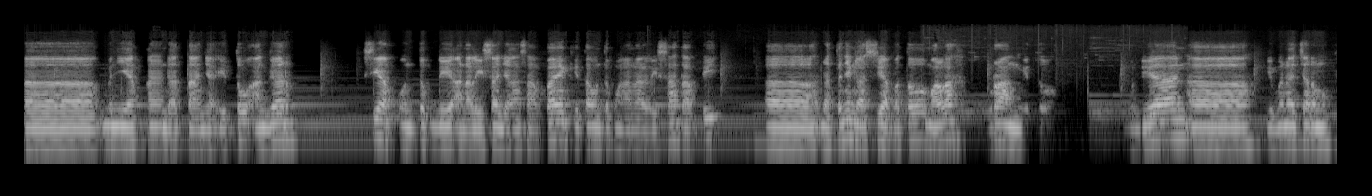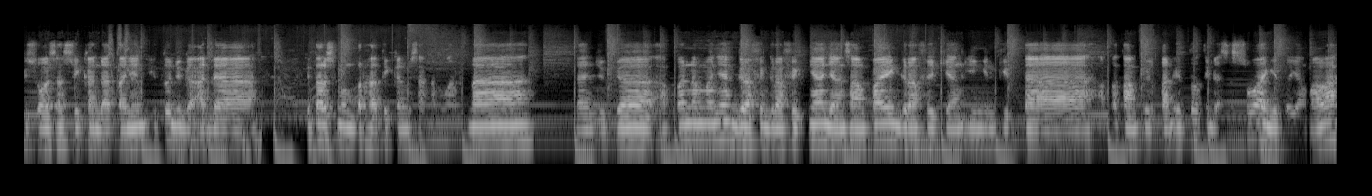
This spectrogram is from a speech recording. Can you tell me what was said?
uh, menyiapkan datanya itu agar siap untuk dianalisa. Jangan sampai kita untuk menganalisa tapi uh, datanya nggak siap atau malah kurang gitu. Kemudian uh, gimana cara memvisualisasikan datanya itu juga ada. Kita harus memperhatikan misalkan warna dan juga apa namanya grafik-grafiknya. Jangan sampai grafik yang ingin kita apa tampilkan itu tidak sesuai gitu. Yang malah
